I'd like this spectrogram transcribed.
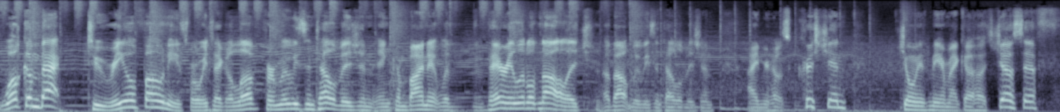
Welcome back to Real Phonies, where we take a love for movies and television and combine it with very little knowledge about movies and television. I'm your host, Christian. Join with me are my co host, Joseph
